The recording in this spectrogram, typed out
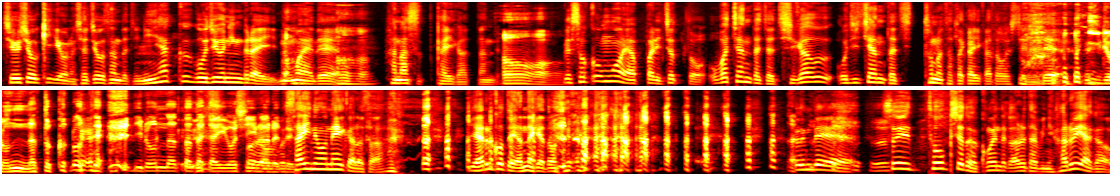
中小企業の社長さんたち250人ぐらいの前でうん。話す会があったんでおでそこもやっぱりちょっとおばちゃんたちは違うおじちゃんたちとの戦い方をしてきて いろんなところで、いろんな戦いを強いられて 才能ねえからさ。やることやんなきゃと思って。んで、そういうトークショーとか公演とかあるたびに、春屋が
